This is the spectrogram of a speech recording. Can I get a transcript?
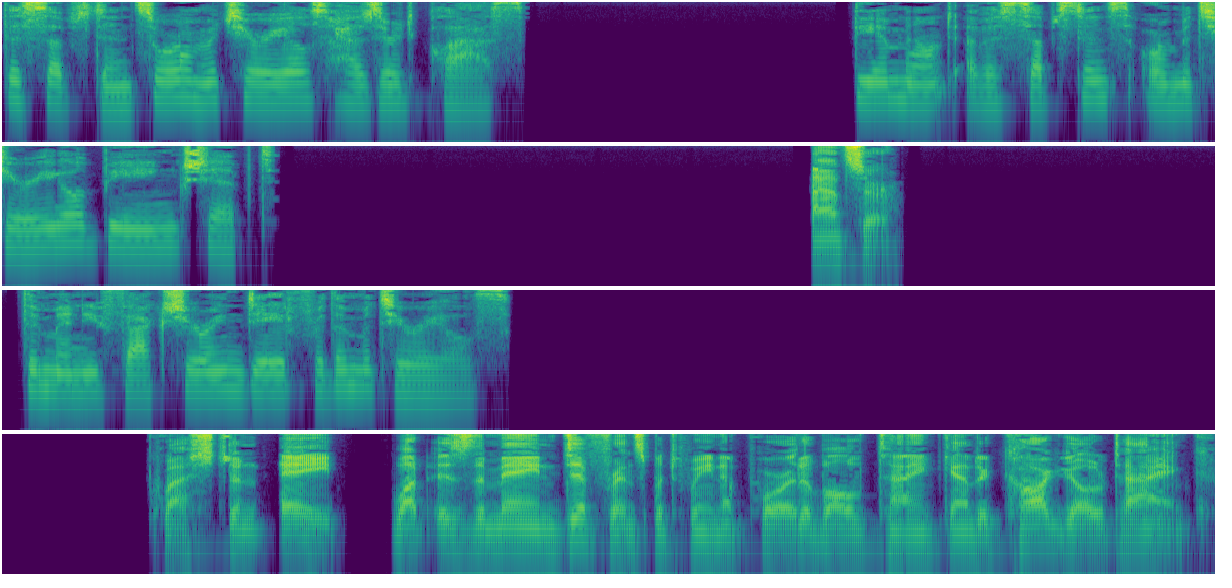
The substance or materials hazard class. The amount of a substance or material being shipped. Answer. The manufacturing date for the materials. Question 8. What is the main difference between a portable tank and a cargo tank?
